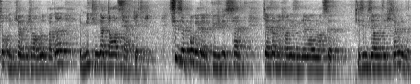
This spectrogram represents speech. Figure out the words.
çox inkar etmiş Avropada e, mitinqlər daha sərt keçir. Sizcə bu qədər güclü sərt cəza mexanizminin olması bizim ziyanımıza işləmirmi?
